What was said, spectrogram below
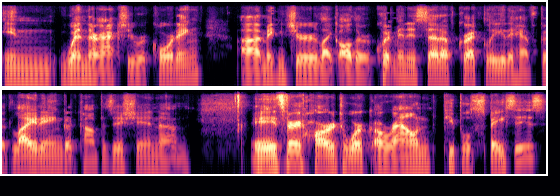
in when they're actually recording, uh, making sure like all their equipment is set up correctly. They have good lighting, good composition. Um, it's very hard to work around people's spaces,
